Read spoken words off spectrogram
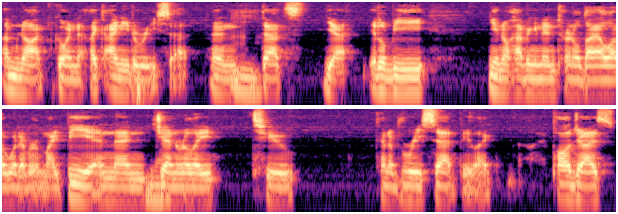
I'm not going to like I need a reset, and mm. that's yeah. It'll be you know having an internal dialogue, whatever it might be, and then yeah. generally to kind of reset, be like, I apologize.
